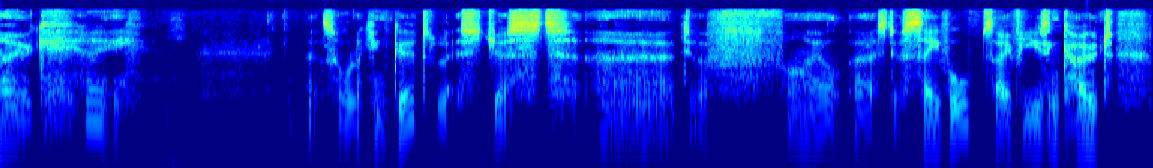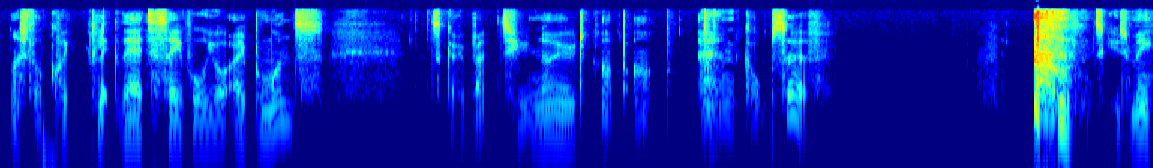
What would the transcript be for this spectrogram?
Okay, that's all looking good. Let's just uh, do a file, uh, let's do a save all. So if you're using code, nice little quick click there to save all your open ones. Let's go back to node, up, up, and gulp serve. Excuse me.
